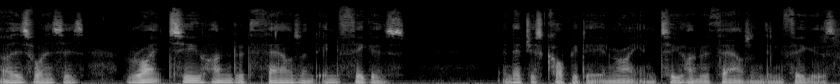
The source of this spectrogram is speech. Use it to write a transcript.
Oh, this one says, write 200,000 in figures. And they've just copied it in writing 200,000 in figures.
